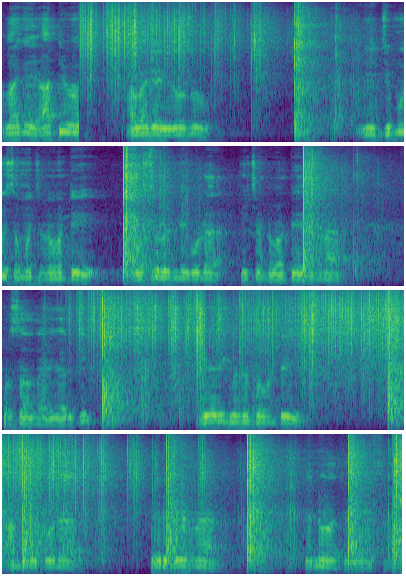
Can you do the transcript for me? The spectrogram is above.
అలాగే ఆర్టీఓ అలాగే ఈరోజు ఈ జిమ్కి సంబంధించినటువంటి వస్తువులన్నీ కూడా తీర్చినటువంటి అన్న ప్రసాద్ నాయుడు గారికి వేదిక వెళ్ళినటువంటి అందరూ కూడా పేరు పేరున ధన్యవాదాలు తెలియజేస్తున్నాను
